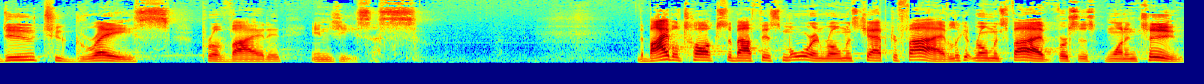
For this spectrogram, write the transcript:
due to grace provided in Jesus. The Bible talks about this more in Romans chapter 5. Look at Romans 5, verses 1 and 2.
